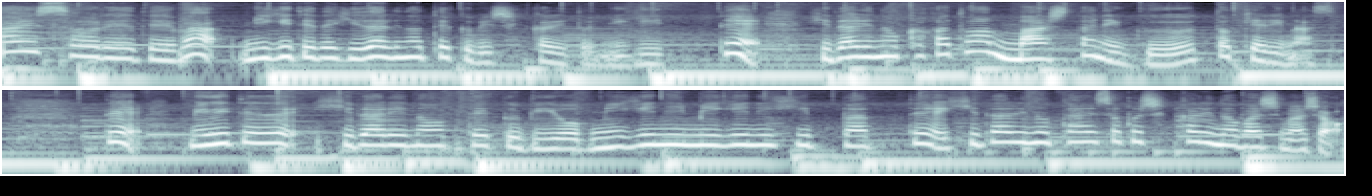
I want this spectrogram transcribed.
はいそれでは右手で左の手首しっかりと握って左のかかとは真下にぐっと蹴ります。で右手で左の手首を右に右に引っ張って左の体側しっかり伸ばしましょ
